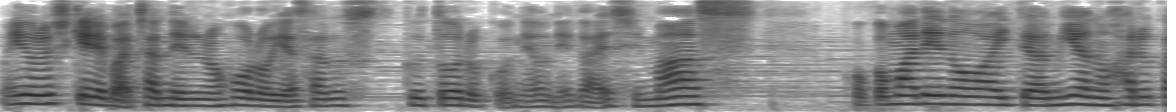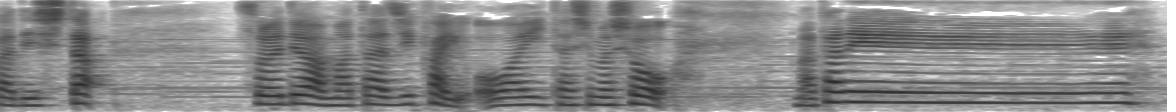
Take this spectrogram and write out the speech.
よろしければチャンネルのフォローやサブスク登録をね、お願いします。ここまでのお相手は宮野遥でした。それではまた次回お会いいたしましょう。またねー。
